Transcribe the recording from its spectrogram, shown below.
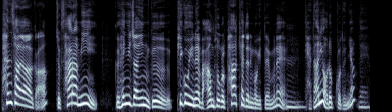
판사가 즉 사람이 그 행위자인 그 피고인의 마음속을 파악해야 되는 거기 때문에 음, 대단히 어렵거든요. 네.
